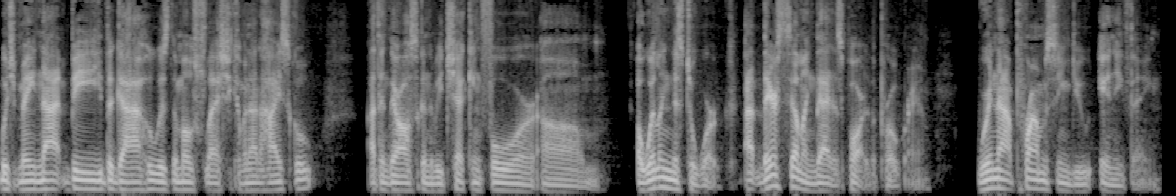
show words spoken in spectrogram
which may not be the guy who is the most flashy coming out of high school. I think they're also going to be checking for um, a willingness to work. Uh, they're selling that as part of the program. We're not promising you anything.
